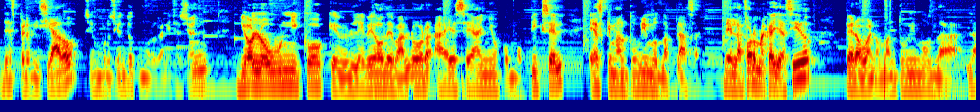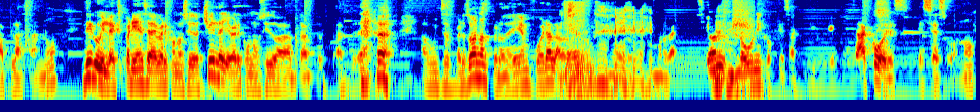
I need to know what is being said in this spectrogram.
desperdiciado, 100% como organización. Yo lo único que le veo de valor a ese año como Pixel es que mantuvimos la plaza, de la forma que haya sido, pero bueno, mantuvimos la, la, plaza, ¿no? Digo, y la experiencia de haber conocido a Chile y haber conocido a, a, a muchas personas, pero de ahí en fuera, la verdad es que como, organización, lo único que saco, que saco es, es, eso, ¿no?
